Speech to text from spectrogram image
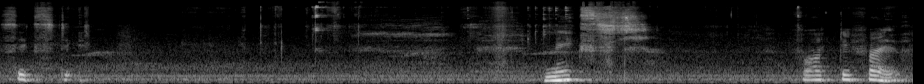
60 next 45 forty five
